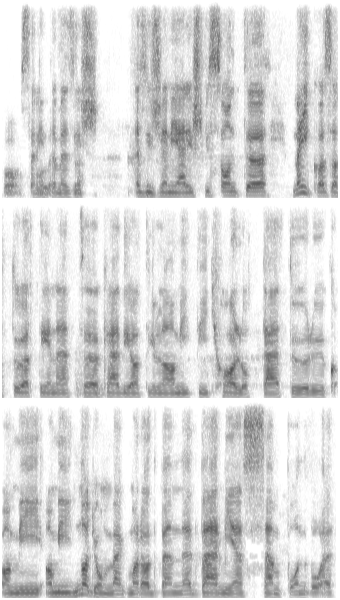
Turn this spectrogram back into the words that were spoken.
Ha, Szerintem ha ez, is, ez is zseniális. Viszont melyik az a történet, Kádi Attila, amit így hallottál tőlük, ami, ami így nagyon megmarad benned, bármilyen szempontból?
